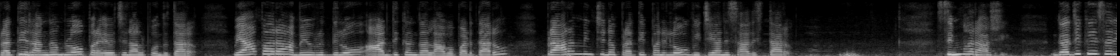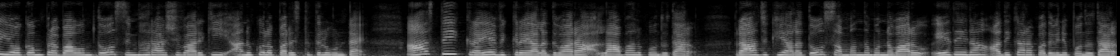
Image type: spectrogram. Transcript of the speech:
ప్రతి రంగంలో ప్రయోజనాలు పొందుతారు. వ్యాపార అభివృద్ధిలో ఆర్థికంగా లాభపడతారు. ప్రారంభించిన ప్రతి పనిలో విజయాన్ని సాధిస్తారు. సింహరాశి గజకేసరి యోగం ప్రభావంతో సింహరాశి వారికి అనుకూల పరిస్థితులు ఉంటాయి. ఆస్తి క్రయ విక్రయాల ద్వారా లాభాలు పొందుతారు. రాజకీయాలతో సంబంధం ఉన్నవారు ఏదైనా అధికార పదవిని పొందుతారు.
